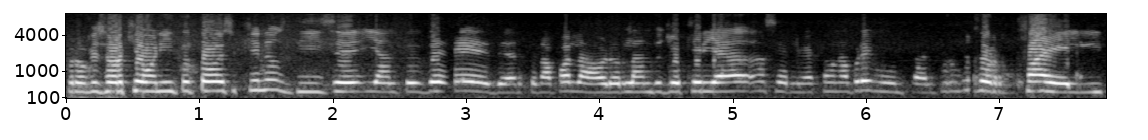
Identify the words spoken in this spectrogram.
Profesor, qué bonito todo eso que nos dice. Y antes de, darte la palabra, Orlando, yo quería hacerle acá una pregunta al profesor Faeli.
